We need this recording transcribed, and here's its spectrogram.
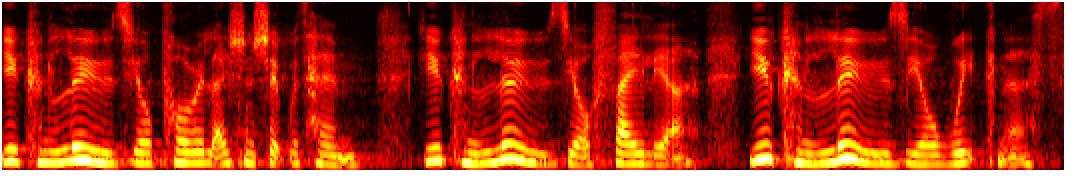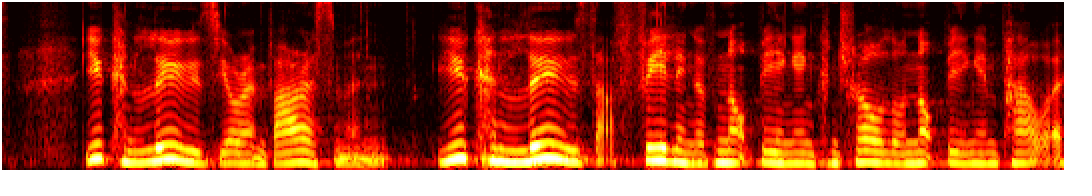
You can lose your poor relationship with Him. You can lose your failure. You can lose your weakness. You can lose your embarrassment. You can lose that feeling of not being in control or not being in power.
